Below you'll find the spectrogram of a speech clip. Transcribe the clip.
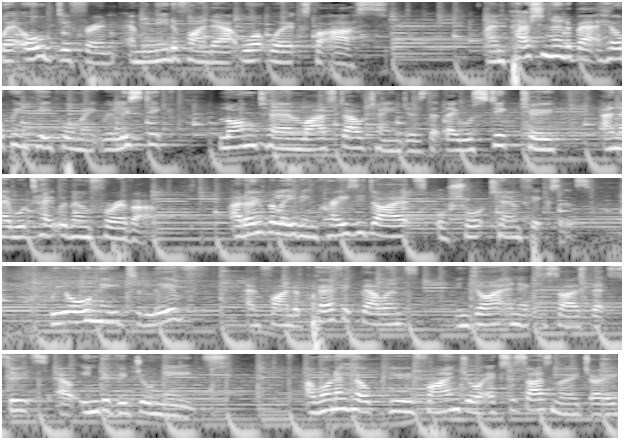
We're all different and we need to find out what works for us. I'm passionate about helping people make realistic, long term lifestyle changes that they will stick to and they will take with them forever. I don't believe in crazy diets or short term fixes. We all need to live and find a perfect balance in diet and exercise that suits our individual needs. I want to help you find your exercise mojo,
